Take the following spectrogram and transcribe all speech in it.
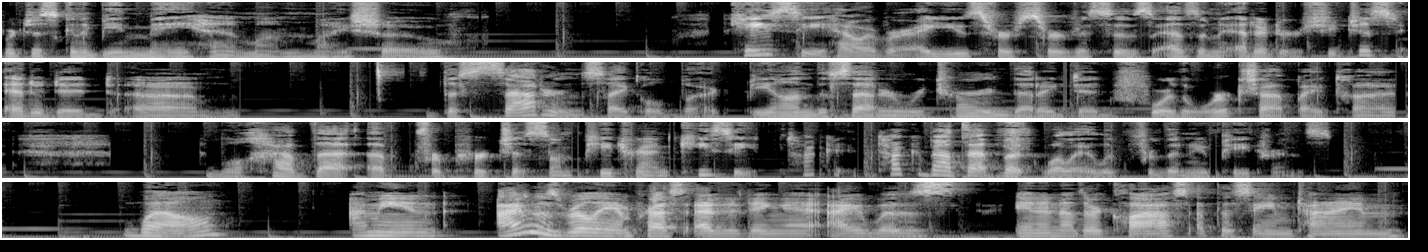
We're just going to be mayhem on my show. Kaycee, however, I use her services as an editor. She just edited um, the Saturn cycle book, Beyond the Saturn Return, that I did for the workshop I taught we'll have that up for purchase on Patreon. Kaycee, talk talk about that book while I look for the new patrons. Well, I mean, I was really impressed editing it. I was in another class at the same time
